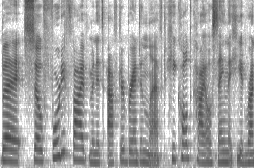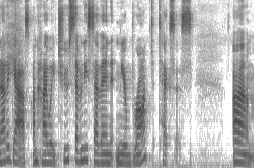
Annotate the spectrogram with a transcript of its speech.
but so 45 minutes after Brandon left, he called Kyle saying that he had run out of gas on Highway 277 near Bronte, Texas. Um,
